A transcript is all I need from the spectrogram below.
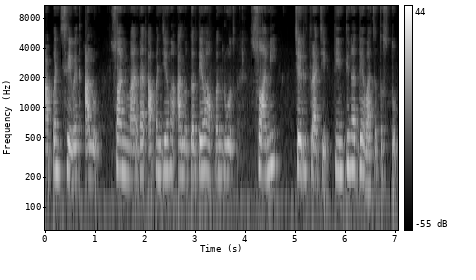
आपण सेवेत आलो. स्वामी मार्गात आपण जेव्हा आलो तर तेव्हा आपण रोज स्वामी चरित्राचे तीन तीन अध्याय वाचत असतो.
